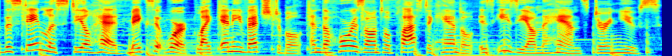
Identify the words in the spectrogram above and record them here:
The stainless steel head makes it work like any vegetable and the horizontal plastic handle is easy on the hands during use.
